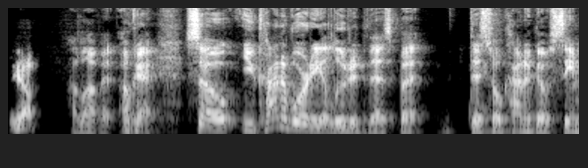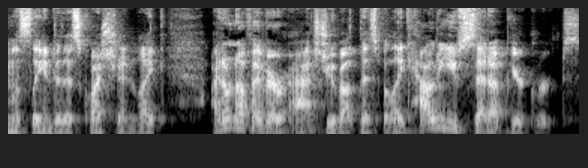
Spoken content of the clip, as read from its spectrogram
yep I love it. Okay. So you kind of already alluded to this, but this will kind of go seamlessly into this question. Like, I don't know if I've ever asked you about this, but like, how do you set up your groups?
